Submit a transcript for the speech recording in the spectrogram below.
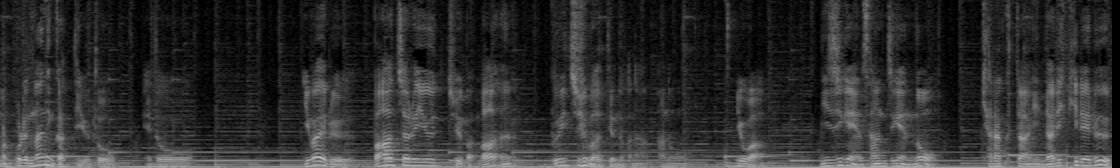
まあ、これ何かっていうと、えっと、いわゆるバーチャル YouTuber、バ VTuber っていうのかな？あの要は2次元3次元のキャラクターになりきれる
